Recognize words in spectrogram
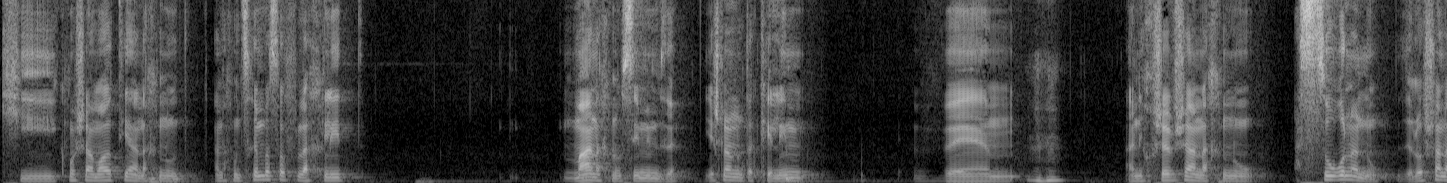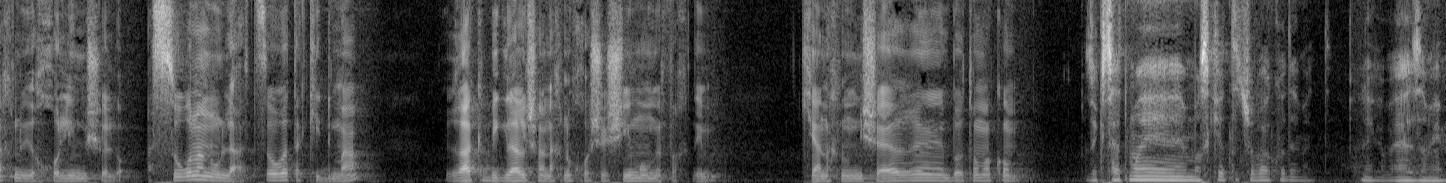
כי כמו שאמרתי, אנחנו, אנחנו צריכים בסוף להחליט מה אנחנו עושים עם זה. יש לנו את הכלים, ואני חושב שאנחנו, אסור לנו, זה לא שאנחנו יכולים שלא, אסור לנו לעצור את הקדמה רק בגלל שאנחנו חוששים או מפחדים. כי אנחנו נישאר אה, באותו מקום. זה קצת מ- מזכיר את התשובה הקודמת, לגבי היזמים.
